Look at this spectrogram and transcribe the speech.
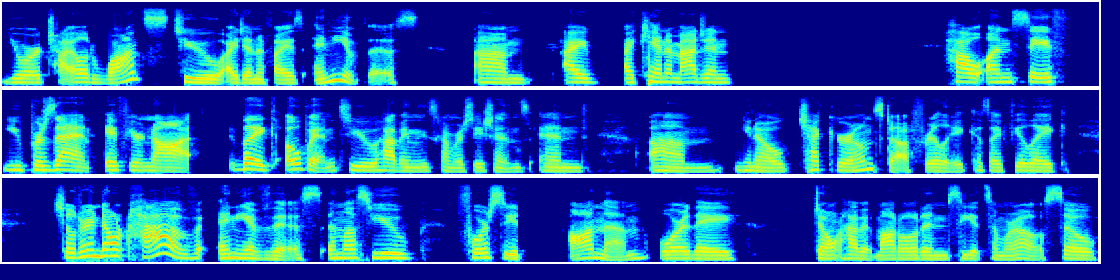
your child wants to identify as any of this. Um, I I can't imagine how unsafe you present if you're not like open to having these conversations and um you know check your own stuff really because i feel like children don't have any of this unless you force it on them or they don't have it modeled and see it somewhere else. So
